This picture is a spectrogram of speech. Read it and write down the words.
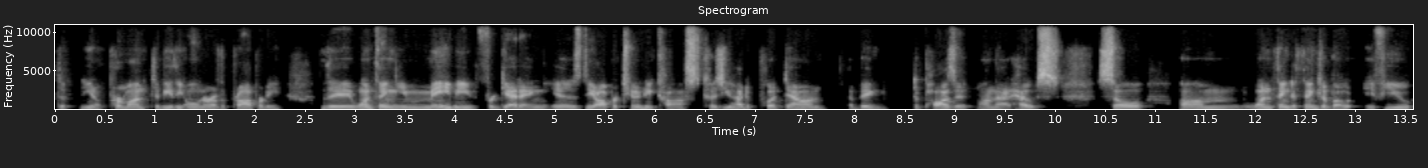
the you know per month to be the owner of the property the one thing you may be forgetting is the opportunity cost because you had to put down a big deposit on that house. So um, one thing to think about if you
